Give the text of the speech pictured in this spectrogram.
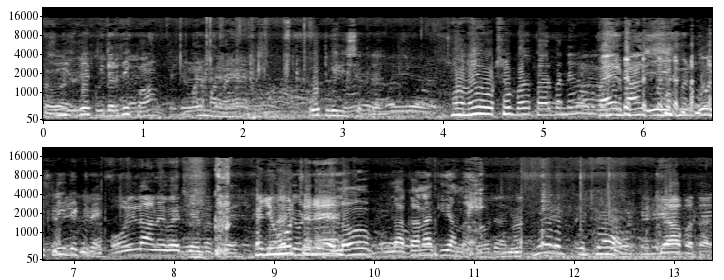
چیز دیکھ ادھر دیکھو من مانا اٹھ بھی نہیں سک رہا ہاں نہیں اٹھ سو پیر بننے نا۔ پیر باندھ ایک منٹ گوشت نہیں دیکھ رہے۔ اور لانے بیٹھے بکرے کھجور چنے۔ لو لاکانا کیا نا؟ کیا پتا ہے؟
